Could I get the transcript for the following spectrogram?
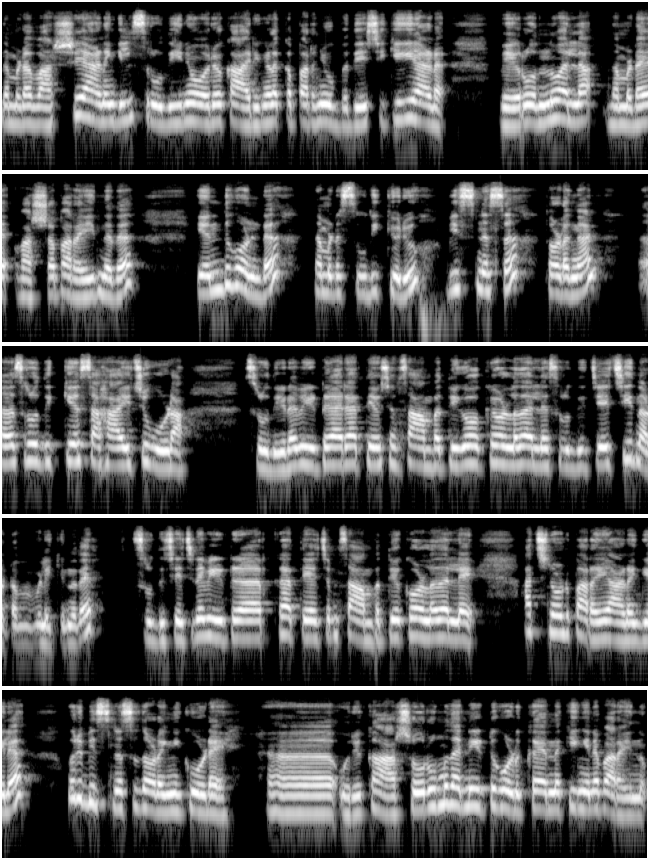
നമ്മുടെ വർഷയാണെങ്കിൽ ശ്രുതിനെ ഓരോ കാര്യങ്ങളൊക്കെ പറഞ്ഞ് ഉപദേശിക്കുകയാണ്. വേറൊന്നുമല്ല നമ്മുടെ വർഷ പറയുന്നത്. എന്തുകൊണ്ട് നമ്മുടെ ശ്രുതിക്കൊരു ബിസിനസ് തുടങ്ങാൻ ശ്രുതിക്ക് സഹായിച്ചുകൂടാ? ശ്രുതിയുടെ വീട്ടുകാർ അത്യാവശ്യം സാമ്പത്തികമൊക്കെ ഉള്ളതല്ലേ ശ്രുതി ചേച്ചി എന്നാട്ടോ വിളിക്കുന്നത്. ശ്രുതി ചേച്ചിയുടെ വീട്ടുകാർക്ക് അത്യാവശ്യം സാമ്പത്തികമൊക്കെ ഉള്ളതല്ലേ? അച്ഛനോട് പറയുകയാണെങ്കിൽ ഒരു ബിസിനസ് തുടങ്ങിക്കൂടെ? ഒരു കാർ ഷോറൂം തന്നെ ഇട്ട് കൊടുക്കുക എന്നൊക്കെ ഇങ്ങനെ പറയുന്നു.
